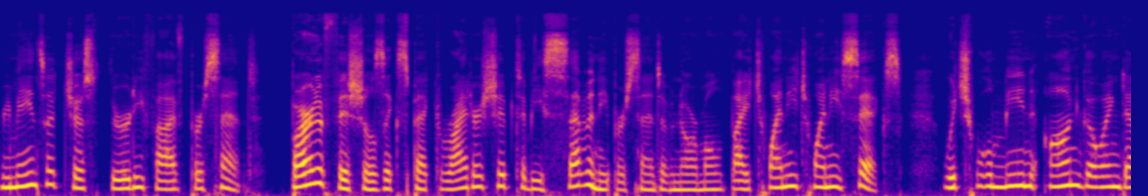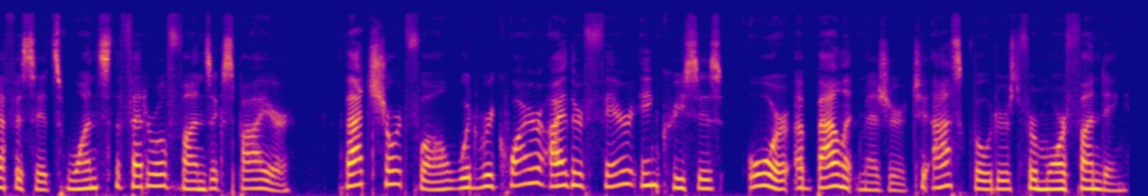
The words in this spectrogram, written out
remains at just 35 percent. BART officials expect ridership to be 70% of normal by 2026, which will mean ongoing deficits once the federal funds expire. That shortfall would require either fare increases or a ballot measure to ask voters for more funding.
